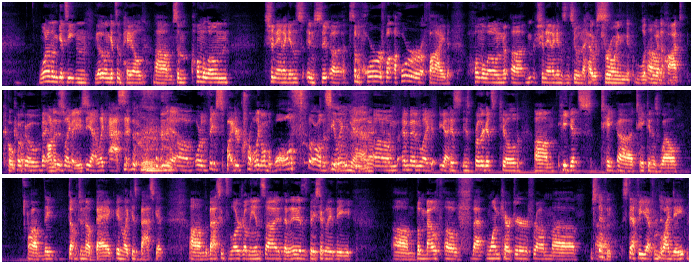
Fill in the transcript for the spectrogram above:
one of them gets eaten, the other one gets impaled. Um, some Home Alone shenanigans ensue. Uh, some horror horrified Home Alone uh, shenanigans ensue in the Like house. throwing liquid Um, hot cocoa, Cocoa that on his is like face. yeah, like acid. Yeah. um, or the thing spider crawling on the walls or on the ceiling. Yeah. Um, and then like yeah, his his brother gets killed. Um, he gets take uh, taken as well. Um, they dumped in a bag in like his basket. Um, the basket's larger on the inside than it is. Basically the um, the mouth of that one character from uh, Steffi. uh, Steffi, yeah, from Blind Date.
